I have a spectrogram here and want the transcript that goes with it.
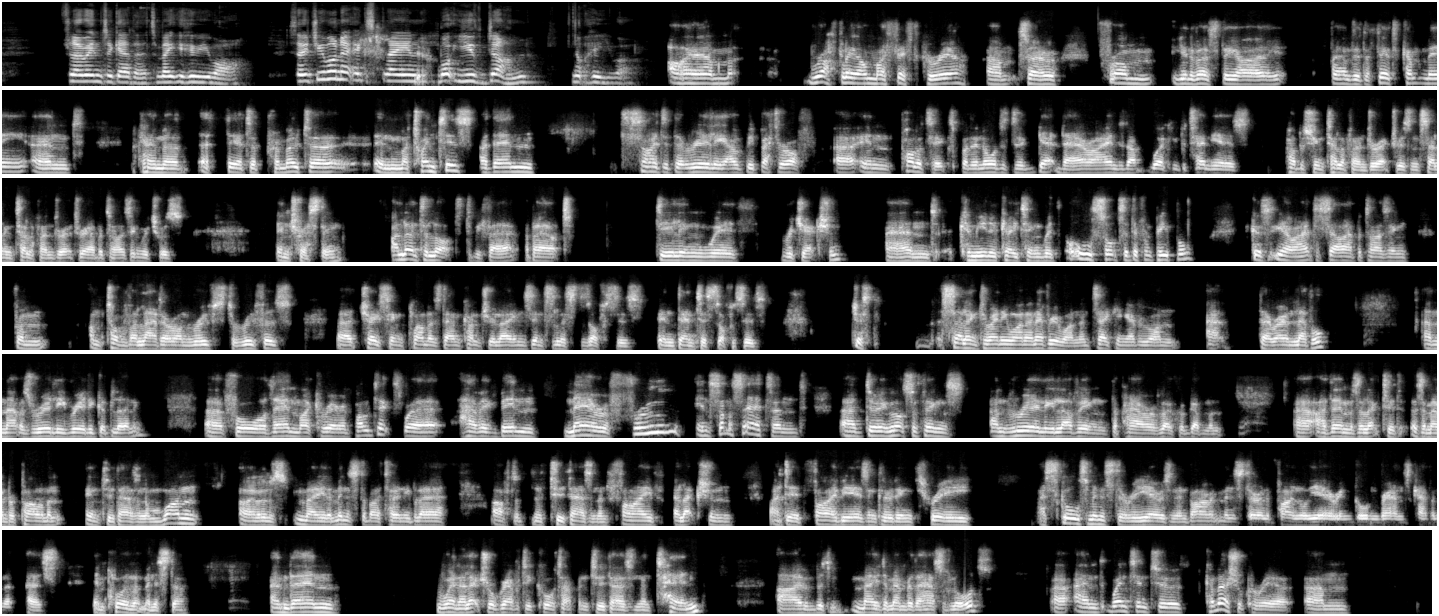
flow in together to make you who you are. So, do you want to explain yeah. what you've done, not who you are? I am roughly on my fifth career. Um, so, from university, I founded a theatre company and became a, a theatre promoter in my 20s. I then decided that really I would be better off uh, in politics, but in order to get there, I ended up working for 10 years publishing telephone directories and selling telephone directory advertising, which was interesting. I learned a lot, to be fair, about dealing with rejection and communicating with all sorts of different people. Because you know, I had to sell advertising from on top of a ladder on roofs to roofers, uh, chasing plumbers down country lanes in solicitors' offices, in dentists' offices, just selling to anyone and everyone and taking everyone at their own level. And that was really, really good learning. Uh, for then my career in politics, where having been mayor of Frome in Somerset and uh, doing lots of things and really loving the power of local government, uh, I then was elected as a member of parliament in 2001. I was made a minister by Tony Blair after the 2005 election. I did five years, including three as schools minister, a year as an environment minister, and a final year in Gordon Brown's cabinet as employment minister. And then when electoral gravity caught up in 2010, I was made a member of the House of Lords uh, and went into a commercial career, um,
